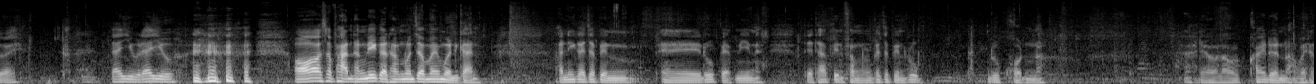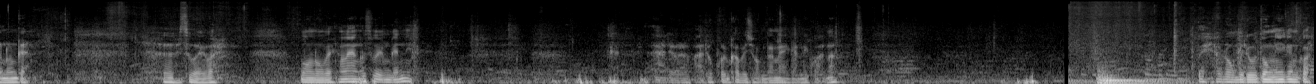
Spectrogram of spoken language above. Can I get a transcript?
สวย ได้อยู่ได้อยู่ อ๋อสะพานทางนี้กับทางนู้นจะไม่เหมือนกัน อันนี้ก็จะเป็นรูปแบบนี้นะ แต่ถ้าเป็นฝั่งนู้นก็จะเป็นรูปรูปคนเนาะะเดี๋ยวเราค่อยเดินออกไปทางนู้นกันเออสวยว่ะมองลงไปข้างล่างก็สวยเหมือนกันนี่เดี๋ยวเราพาทุกคนเข้าไปชมข้างในกันดีกว่าเนอะไปเราลงไปดูตรงนี้กันก่อน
